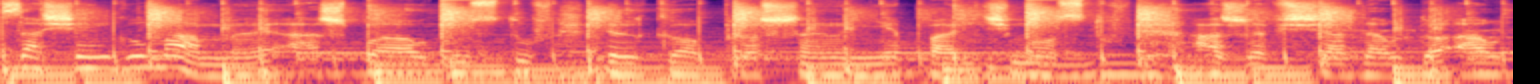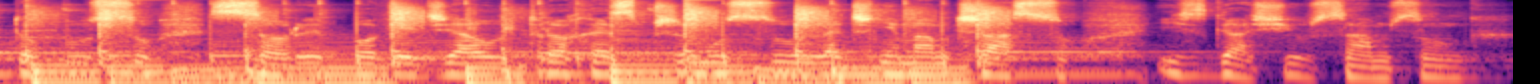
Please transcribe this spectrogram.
Zasięgu mamy aż po Augustów Tylko proszę nie palić mostów. A że wsiadał do autobusu Sorry powiedział trochę z przymusu Lecz nie mam czasu. I zgasił Samsung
